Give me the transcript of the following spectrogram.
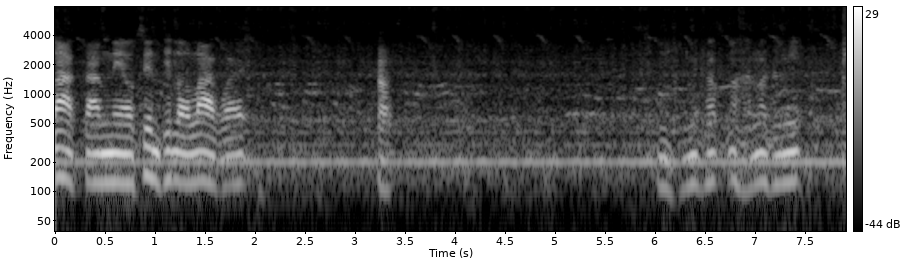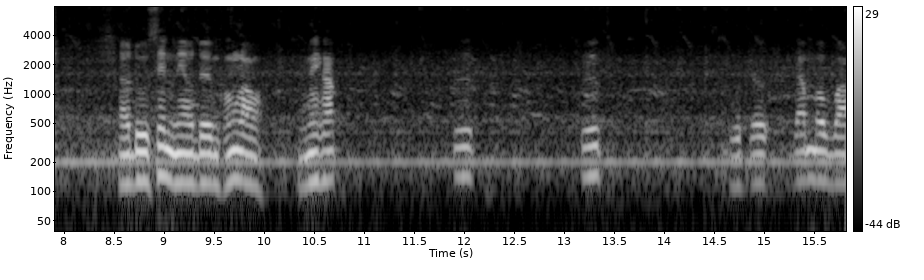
ลากตามแนวเส้นที่เราลากไว้ ครับนี่เห็นไหมครับเราหันมาทางนี้ เราดูเส้นแนวเดิมของเราเห็นไหมครับคือคือดูดเอายำเบา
